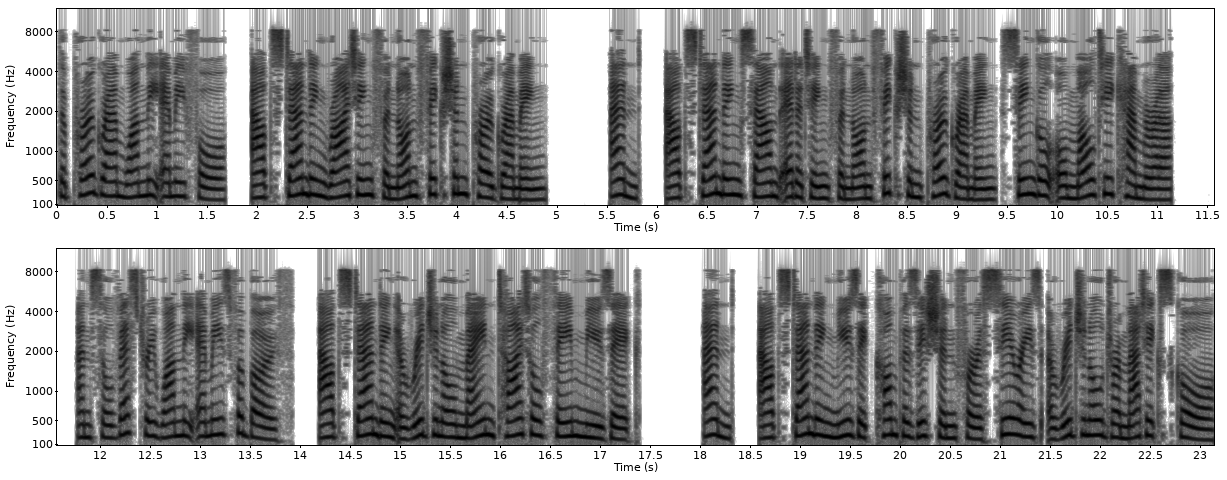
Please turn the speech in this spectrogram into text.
The program won the Emmy for Outstanding Writing for Non-Fiction Programming and Outstanding Sound Editing for Non-Fiction Programming single or multi-camera, and Silvestri won the Emmys for both Outstanding Original Main Title Theme Music and Outstanding Music Composition for a Series Original Dramatic Score.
